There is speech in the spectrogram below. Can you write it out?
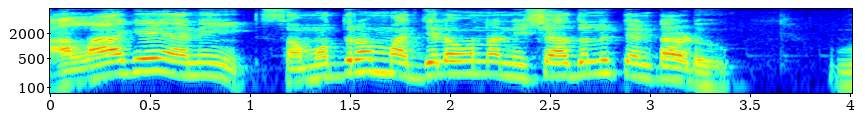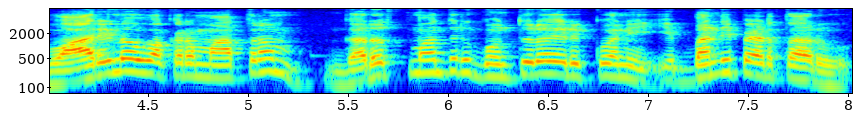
అలాగే అని సముద్రం మధ్యలో ఉన్న నిషాదుల్ని తింటాడు. వారిలో ఒకరు మాత్రం గరుత్మంతుడి గొంతులో ఇరుక్కొని ఇబ్బంది పెడతారు.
